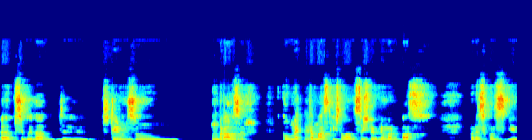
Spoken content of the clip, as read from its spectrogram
a possibilidade de, de termos um, um browser com o MetaMask instalado. Ou seja, foi o primeiro passo para se conseguir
